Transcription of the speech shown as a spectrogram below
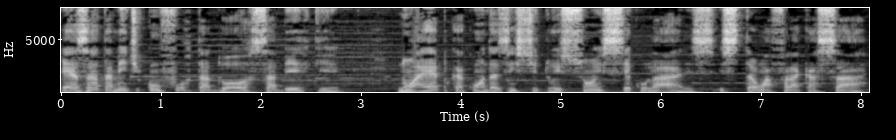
É exatamente confortador saber que, numa época quando as instituições seculares estão a fracassar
